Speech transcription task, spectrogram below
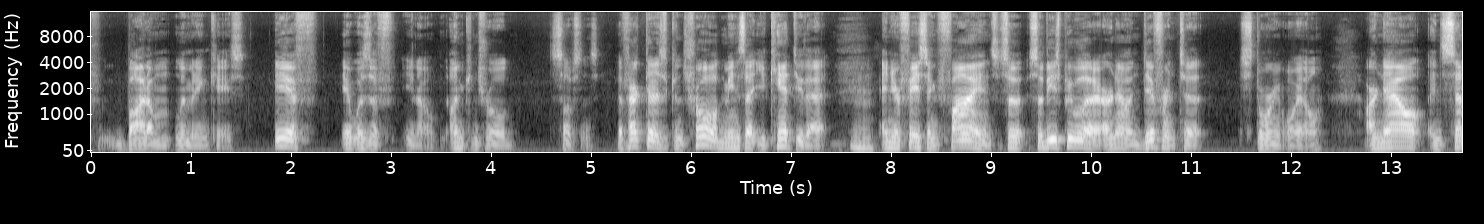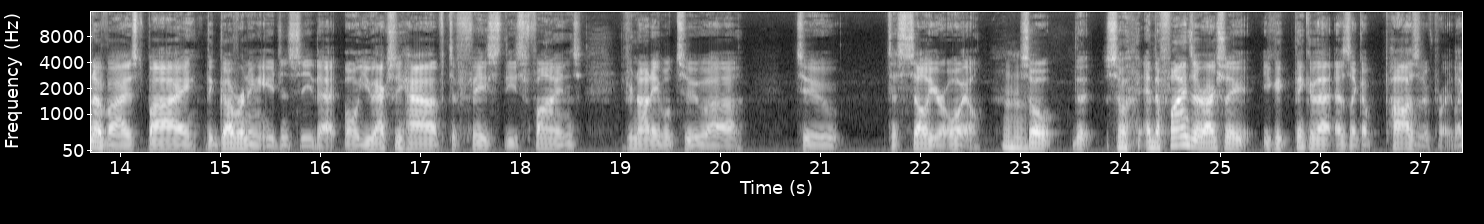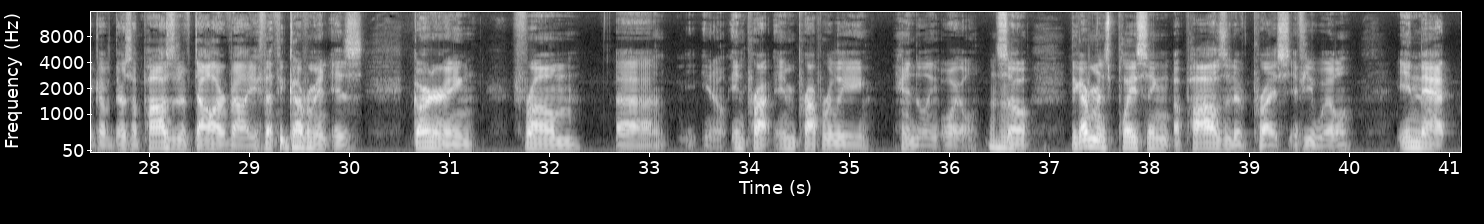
bottom limiting case. If it was a you know uncontrolled substance. The fact that it's controlled means that you can't do that, and you're facing fines. So so these people that are now indifferent to storing oil are now incentivized by the governing agency that oh you actually have to face these fines if you're not able to uh, to to sell your oil. So the so and the fines are actually you could think of that as like a positive price. Like a, there's a positive dollar value that the government is garnering from uh, you know impro- improperly handling oil. So the government's placing a positive price, if you will, in that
